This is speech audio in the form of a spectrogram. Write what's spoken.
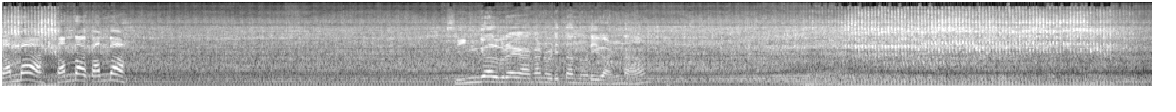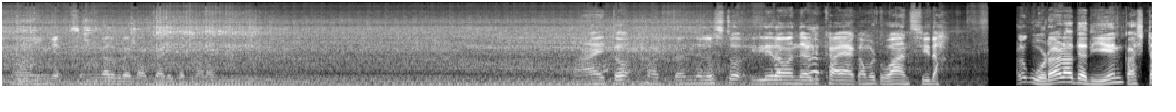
ಕಂಬ ಕಂಬ ಕಂಬ. ಸಿಂಗಲ್ ಬ್ರೇಕ್ ಹಾಕೊಂಡು ಹೊಡಿತಾನೆ ನೋಡಿ ಈಗ ಅಣ್ಣ. ಹಿಂಗೆ ಸಿಂಗಲ್ ಬ್ರೇಕ್ ಹಾಕಿ ಗಾಡಿ ಕಟ್ ಮಾಡೋದು ಆಯಿತು, ಮತ್ತೊಂದು ನಿಲ್ಲಿಸ್ತು ಇಲ್ಲಿರೋ ಒಂದೆರಡು ಕಾಯಿ ಹಾಕೊಂಬಿಟ್ಟು ವಾನ್ ಸೀದಾ. ಒಳಗೆ ಓಡಾಡೋದು ಅದು ಏನು ಕಷ್ಟ,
